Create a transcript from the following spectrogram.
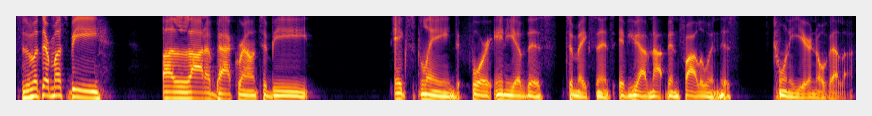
So, but there must be a lot of background to be explained for any of this to make sense if you have not been following this 20 year novella.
